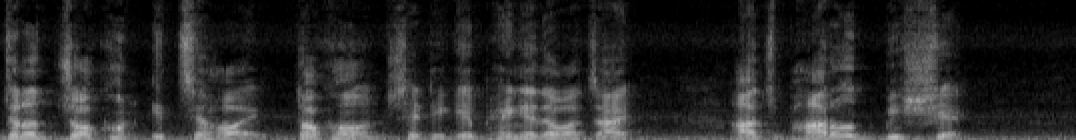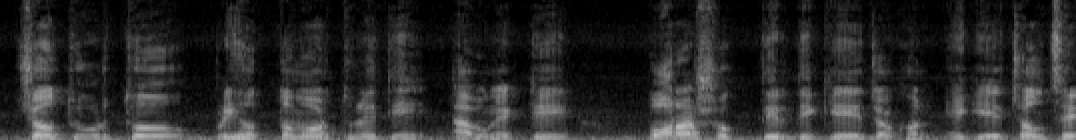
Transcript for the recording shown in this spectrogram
যেন যখন ইচ্ছে হয় তখন সেটিকে ভেঙে দেওয়া যায়। আজ ভারত বিশ্বের চতুর্থ বৃহত্তম অর্থনীতি এবং একটি পরাশক্তির দিকে যখন এগিয়ে চলছে,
